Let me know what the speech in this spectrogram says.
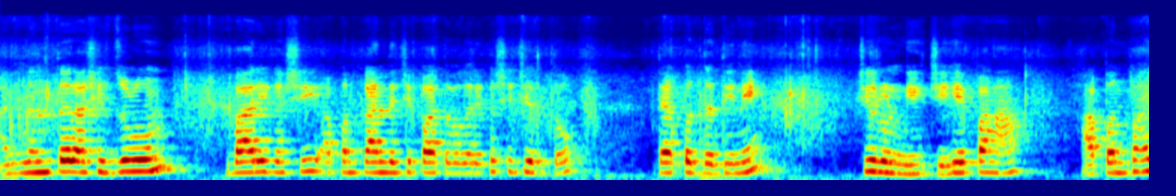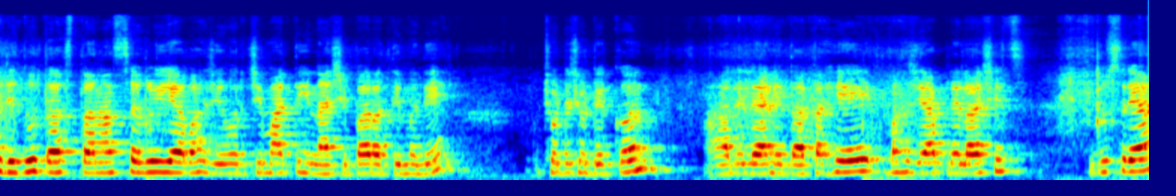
आणि नंतर अशी जुळून बारीक अशी आपण कांद्याची पात वगैरे कशी चिरतो त्या पद्धतीने चिरून घ्यायची. हे पहा आपण भाजी धुत असताना सगळी या भाजीवरची माती ना अशी परातीमध्ये छोटे छोटे कण आलेले आहेत. आता हे भाजी आपल्याला अशीच दुसऱ्या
